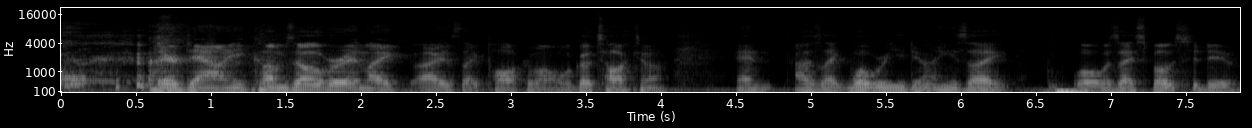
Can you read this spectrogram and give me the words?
they're down. He comes over and like I was like, Paul, come on, we'll go talk to him. And I was like, what were you doing? He's like, what was I supposed to do?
